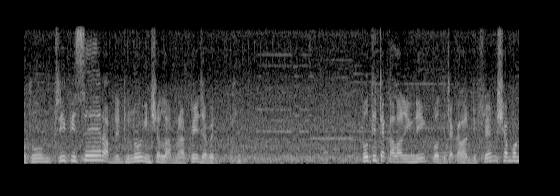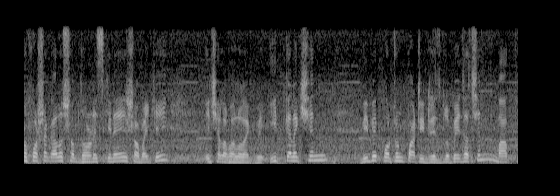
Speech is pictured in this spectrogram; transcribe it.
নতুন থ্রি পিসের আপডেটগুলো ইনশাল্লাহ আপনারা পেয়ে যাবেন। প্রতিটা কালার ইউনিক প্রতিটা কালার ডিফারেন্ট শ্যামবর্ণ ফর্সা কালার সব ধরনের স্কিনে সবাইকেই ইনশাল্লাহ ভালো লাগবে। Eid collection Bibek cotton party ড্রেসগুলো পেয়ে যাচ্ছেন মাত্র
